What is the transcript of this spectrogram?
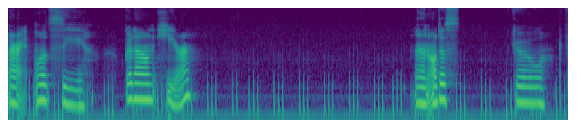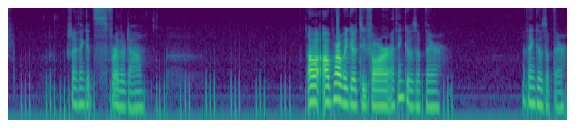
Alright, let's see. Go down here. And I'll just go... Actually, I think it's further down. I'll, I'll probably go too far. I think it was up there. I think it was up there.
